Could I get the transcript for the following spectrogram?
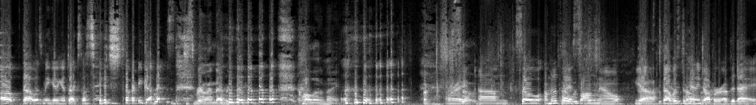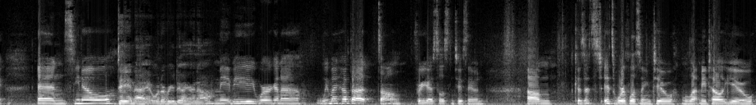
Oh, that was me getting a text message. Sorry, guys. Just ruined everything. Call it a night. Okay. All right. So, um, so I'm gonna play a song the- now. Yeah, was the that was panty the panty dropper. dropper of the day, and you know day and night, whatever you're doing right now. maybe we're gonna we might have that song for you guys to listen to soon, um, because it's it's worth listening to. Let me tell you.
